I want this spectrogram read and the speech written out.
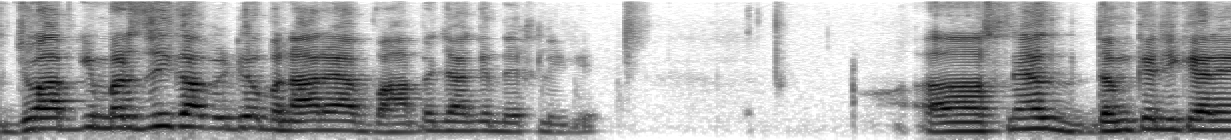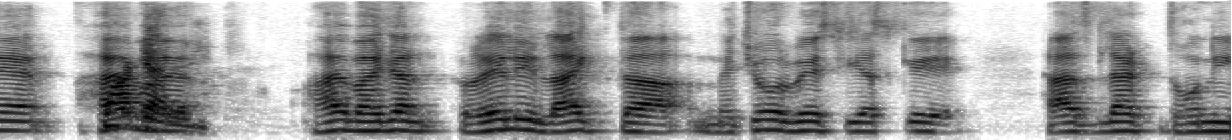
जो आपकी मर्ज़ी का वीडियो बना रहे हैं आप वहाँ पे जाके देख लीजिए। स्नेहल दमके जी कह रहे हैं हाय भाई हाय भाईजान really like the mature way CSK has let Dhoni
